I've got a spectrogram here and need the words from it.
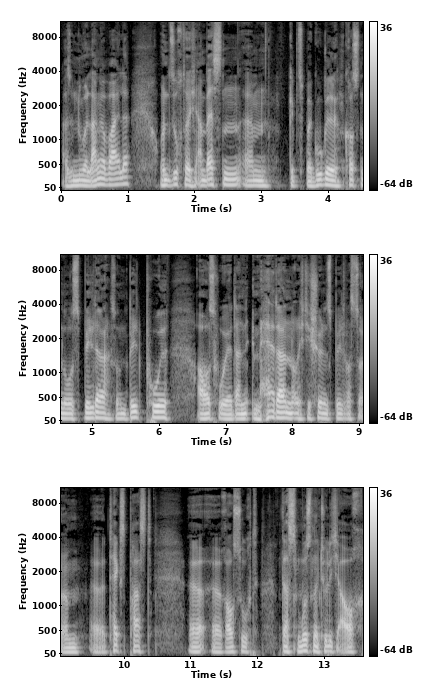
also nur Langeweile und sucht euch am besten, ähm, gibt es bei Google kostenlos Bilder, so ein Bildpool aus, wo ihr dann im Header ein richtig schönes Bild, was zu eurem äh, Text passt, äh, äh, raussucht. Das muss natürlich auch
